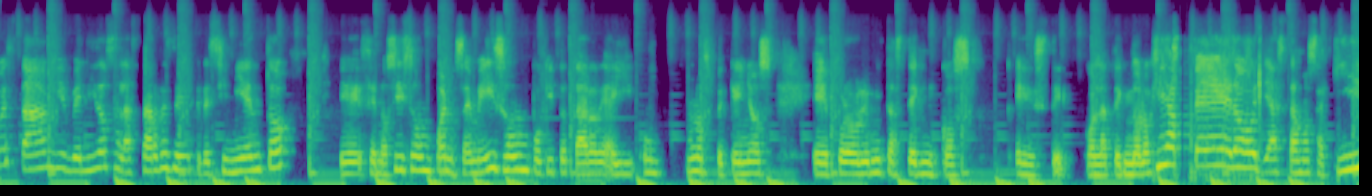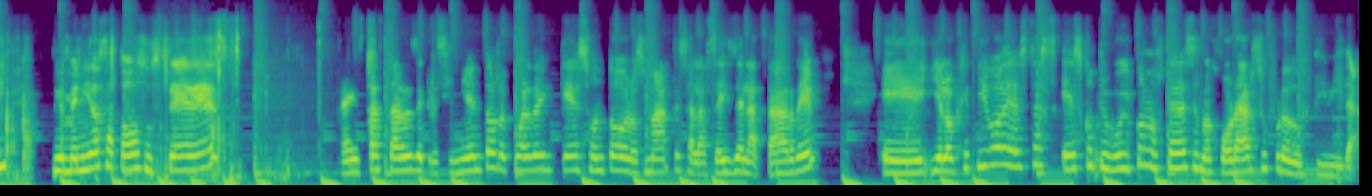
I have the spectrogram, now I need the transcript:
¿cómo están? Bienvenidos a las tardes de crecimiento. Eh, se nos hizo un, bueno, se me hizo un poquito tarde ahí, unos pequeños eh, problemitas técnicos este, con la tecnología, pero ya estamos aquí. Bienvenidos a todos ustedes a estas tardes de crecimiento. Recuerden que son todos los martes a las 6 de la tarde. Eh, y el objetivo de estas es contribuir con ustedes a mejorar su productividad.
